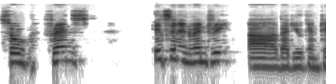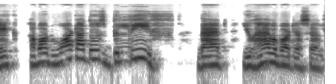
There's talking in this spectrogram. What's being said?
So, friends, it's an inventory uh, that you can take about what are those beliefs that you have about yourself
